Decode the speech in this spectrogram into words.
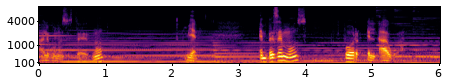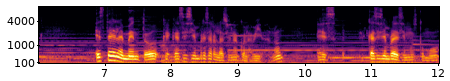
a, algunos de ustedes, ¿no? Bien, empecemos por el agua. Este elemento que casi siempre se relaciona con la vida, ¿no? Es casi siempre decimos como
